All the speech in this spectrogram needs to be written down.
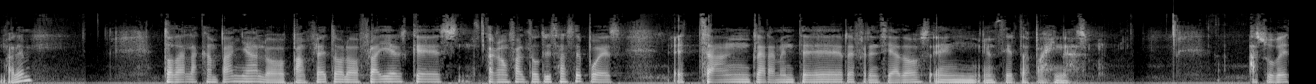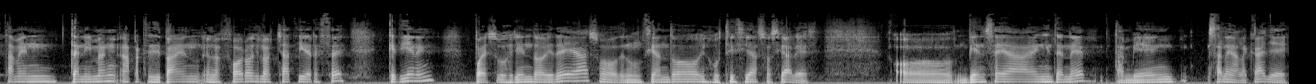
¿vale? Todas las campañas, los panfletos, los flyers que hagan falta utilizarse, pues, están claramente referenciados en ciertas páginas a su vez también te animan a participar en, los foros y los chats IRC que tienen, pues sugiriendo ideas o denunciando injusticias sociales. O bien sea en internet, también salen a la calle.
